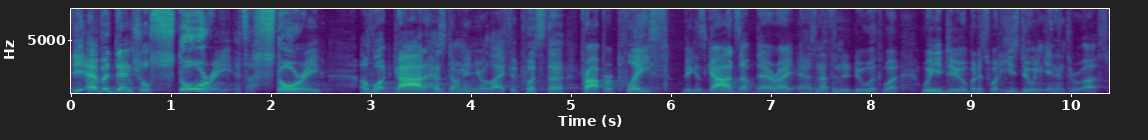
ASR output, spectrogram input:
The evidential story, it's a story of what God has done in your life. It puts the proper place because God's up there, right? It has nothing to do with what we do, but it's what He's doing in and through us.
